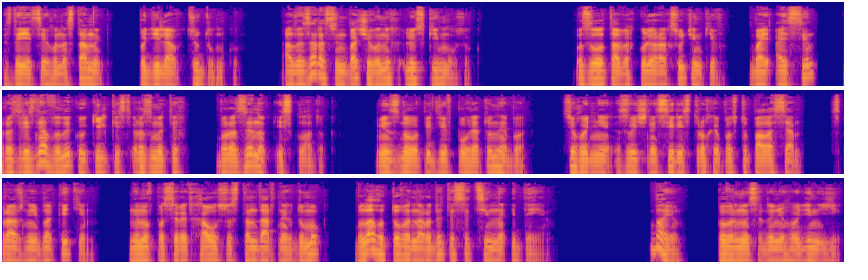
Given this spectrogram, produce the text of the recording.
Здається, його наставник поділяв цю думку. Але зараз він бачив у них людський мозок. У золотавих кольорах сутінків Бай-Айсин розрізняв велику кількість розмитих борозенок і складок. Він знову підвів погляд у небо. Сьогодні звична сірість трохи поступалася справжній блакиті, немов посеред хаосу стандартних думок, була готова народитися цінна ідея. Баю, повернувся до нього Дін Ї.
